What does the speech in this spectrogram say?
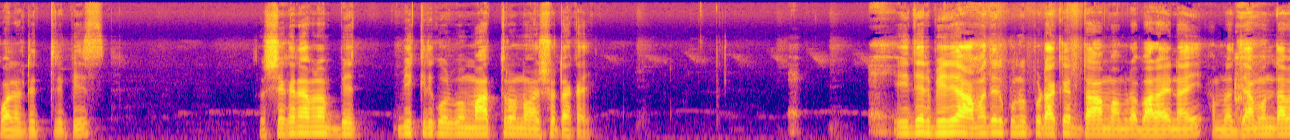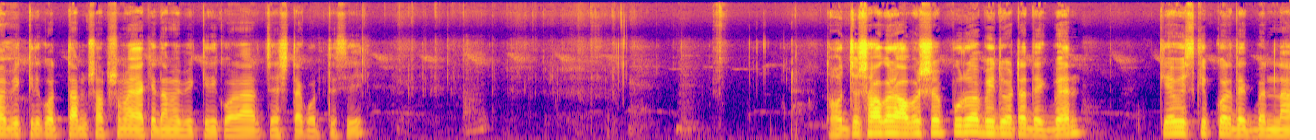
কোয়ালিটির থ্রি পিস তো সেখানে আমরা বিক্রি করব মাত্র নয়শো টাকায়। ঈদের ভিড়ে আমাদের কোনো প্রোডাক্টের দাম আমরা বাড়াই নাই। আমরা যেমন দামে বিক্রি করতাম, সবসময় একই দামে বিক্রি করার চেষ্টা করতেছি। ধৈর্য সহকারে অবশ্যই পুরো ভিডিওটা দেখবেন। কেউ স্কিপ করে দেখবেন না।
